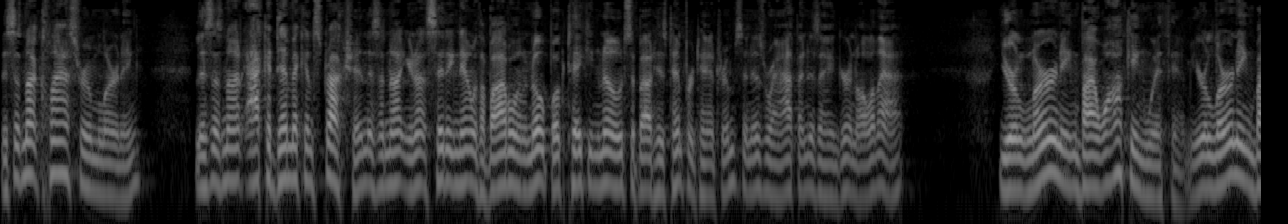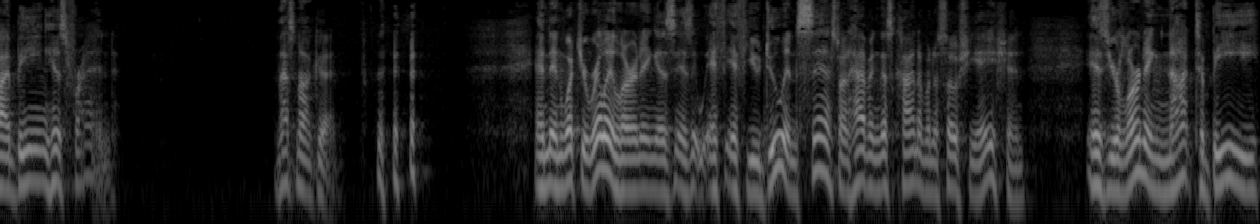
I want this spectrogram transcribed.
This is not classroom learning. This is not academic instruction. This is not, you're not sitting down with a Bible and a notebook taking notes about his temper tantrums and his wrath and his anger and all of that. You're learning by walking with him. You're learning by being his friend. And that's not good. and then what you're really learning is, is if, if you do insist on having this kind of an association, is you're learning not to be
